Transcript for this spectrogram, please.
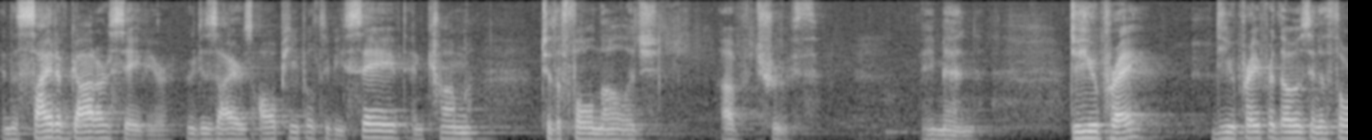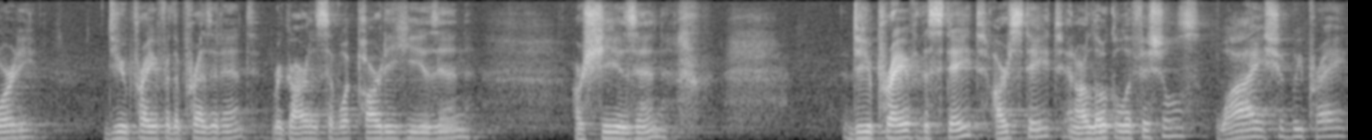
in the sight of God our Savior, who desires all people to be saved and come to the full knowledge of truth. Amen. Do you pray? Do you pray for those in authority? Do you pray for the president, regardless of what party he is in or she is in? Do you pray for the state, our state, and our local officials? Why should we pray?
